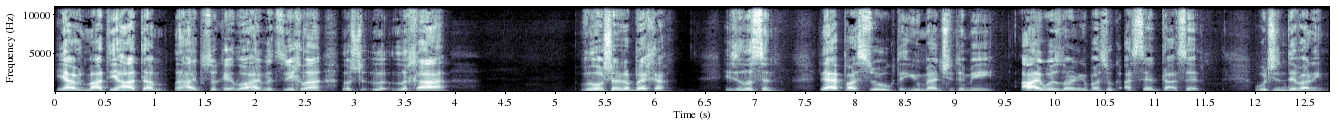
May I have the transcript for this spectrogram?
"You have mati hatam the l'hai psuke lo hai v'tzrichla lecha v'lo rabecha." He said, "Listen, that pasuk that you mentioned to me, I was learning a pasuk aser ta'aser, which is in Devarim.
